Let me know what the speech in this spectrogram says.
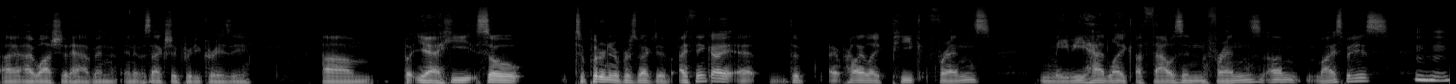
I, I watched it happen, and it was actually pretty crazy. Um, but yeah, he so to put it into perspective, I think I at the at probably like peak friends, maybe had like a thousand friends on MySpace. Mm-hmm.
